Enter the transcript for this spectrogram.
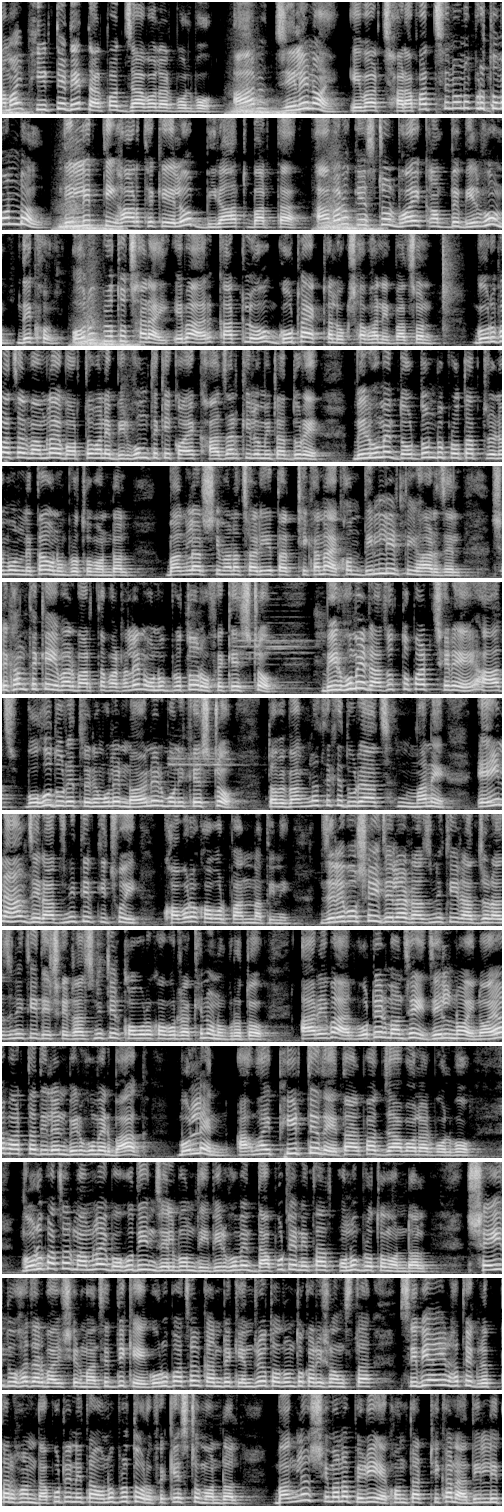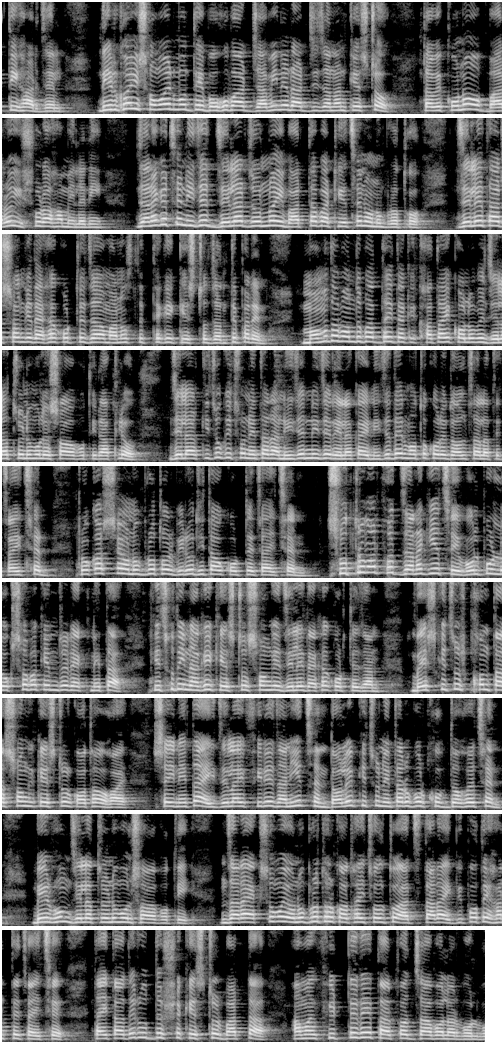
আমায় ফিরতে দে, তারপর যা বলার বলব। আর জেলে নয়, এবার ছাড়া পাচ্ছেন অনুব্রত মণ্ডল। দিল্লির তিহার থেকে এলো বিরাট বার্তা। আবারও কেষ্টর ভয়ে কাঁপবে বীরভূম। দেখুন, অনুব্রত ছাড়াই এবার কাটলো গোটা একটা লোকসভা নির্বাচন। গরু পাচার মামলায় বর্তমানে বীরভূম থেকে কয়েক হাজার কিলোমিটার দূরে বীরভূমের দোর্দণ্ড প্রতাপ তৃণমূল নেতা অনুব্রত মণ্ডল। বাংলার সীমানা ছাড়িয়ে তার ঠিকানা এখন দিল্লির তিহার জেল। সেখান থেকে এবার বার্তা পাঠালেন অনুব্রত রফে কেষ্ট। বীরভূমের রাজত্বপাট ছেড়ে আজ বহু দূরে তৃণমূলের নয়নের মণিকেষ্ট তবে বাংলা থেকে দূরে আছেন মানে এই না যে রাজনীতির কিছুই খবরও খবর পান না তিনি। জেলে বসেই জেলার রাজনীতি, রাজ্য রাজনীতি, দেশের রাজনীতির খবরও খবর রাখেন অনুব্রত। আর এবার ভোটের মাঝেই জেল নয়, নয়া বার্তা দিলেন বীরভূমের বাঘ। বললেন, আমায় ফিরতে দে, তারপর যা বলার বলব। গরু পাচার মামলায় বহুদিন জেলবন্দি, বীরভূমের দাপুটে নেতা অনুব্রত মণ্ডল। সেই দু হাজার বাইশের মাঝের দিকে গরু পাচার কাণ্ডে কেন্দ্রীয় তদন্তকারী সংস্থা সিবিআইয়ের হাতে গ্রেপ্তার হন দাপুটে নেতা অনুব্রত ওরফে কেষ্ট মণ্ডল। বাংলার সীমানা পেরিয়ে এখন তার ঠিকানা দিল্লির তিহার জেল। দীর্ঘ এই সময়ের মধ্যে বহুবার জামিনের আর্জি জানান কেষ্ট, তবে কোনো বারোই সুরাহা মেলেনি। জানা গেছে, নিজের জেলার জন্য এই বার্তা পাঠিয়েছেন অনুব্রত। জেলে তার সঙ্গে দেখা করতে যাওয়া মানুষদের থেকে কেষ্ট জানতে পারেন। মমতা বন্দ্যোপাধ্যায় তাকে খাতায় কলমে জেলা তৃণমূলের সভাপতি রাখলেও জেলার কিছু কিছু নেতারা নিজের নিজের এলাকায় নিজেদের মতো করে দল চালাতে চাইছেন। প্রকাশ্যে অনুব্রতর বিরোধিতাও করতে চাইছেন। সূত্র মারফত জানা গিয়েছে, বোলপুর লোকসভা কেন্দ্রের এক নেতা কিছুদিন আগে কেষ্টর সঙ্গে জেলে দেখা করতে যান। বেশ কিছুক্ষণ তার সঙ্গে কেষ্টর কথাও হয়। সেই নেতাই জেলায় ফিরে জানিয়েছেন, দলের কিছু নেতার উপর ক্ষুব্ধ হয়েছেন। বীরভূম জেলা তৃণমূল সভাপতি। যারা একসময় অনুব্রতর কথাই চলতো, আজ তারাই বিপথে হাঁটতে চাইছে। তাই তাদের উদ্দেশ্যে কেষ্টর বার্তা, আমায় ফিরতে দে, তারপর যা বলার বলব।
